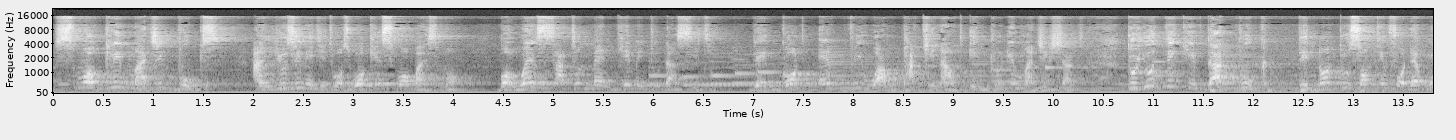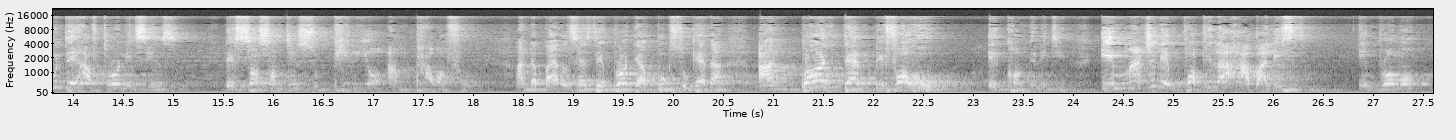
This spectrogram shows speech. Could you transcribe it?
smuggling magic books and using it. It was working small by small. But when certain men came into that city they got everyone packing out including magicians. Do you think if that book did not do something for them wouldn't they have thrown it since? They saw something superior and powerful and the bible says they brought their books together and burned them before who? A community. Imagine a popular herbalist in bromo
